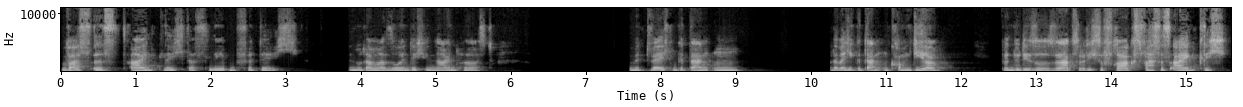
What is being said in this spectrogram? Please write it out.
Was ist eigentlich das Leben für dich? Wenn du da mal so in dich hineinhörst. Mit welchen Gedanken oder welche Gedanken kommen dir wenn du dir so sagst oder dich so fragst, was ist eigentlich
